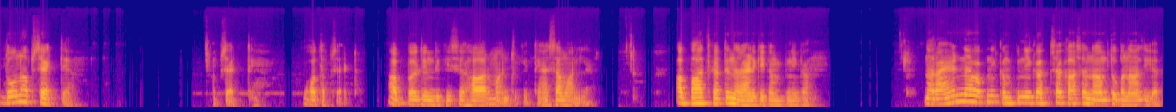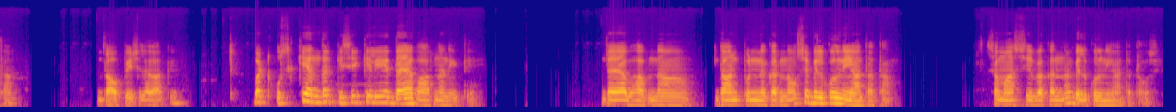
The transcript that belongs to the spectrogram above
दोनों अपसेट थे। अपसेट थे। बहुत अपसेट अब ज़िंदगी से हार मान चुके थे, ऐसा मान लें। अब बात करते नारायण की कंपनी का। नारायण ने अब अपनी कंपनी का अच्छा खासा नाम तो बना लिया था। दाव पेच लगा के। बट उसके अंदर किसी के लिए दया भावना नहीं थी। दया भावना, दान पुण्य करना उसे बिल्कुल नहीं आता था। समाज सेवा करना बिल्कुल नहीं आता था उसे।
